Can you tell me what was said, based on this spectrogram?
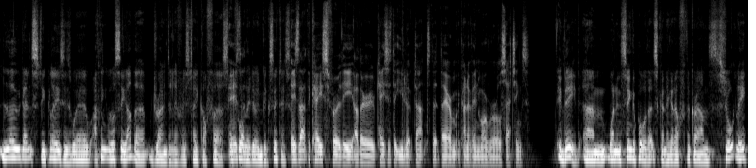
low density places where I think we'll see other drone deliveries take off first Is before that- they do in big cities. Is that the case for the other cases that you looked at, that they're kind of in more rural settings? Indeed. Um, one in Singapore that's going to get off the ground shortly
